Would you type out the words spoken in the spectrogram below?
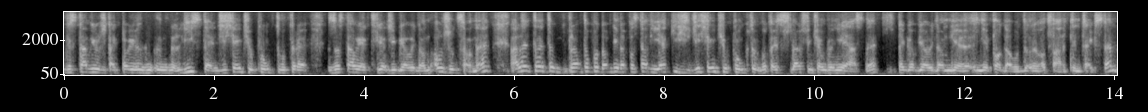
wystawił, że tak powiem, listę 10 punktów, które zostały, jak twierdzi Biały Dom, odrzucone, ale to, to prawdopodobnie na podstawie jakichś 10 punktów, bo to jest w dalszym ciągu niejasne, tego Biały Dom nie, nie podał otwartym tekstem,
